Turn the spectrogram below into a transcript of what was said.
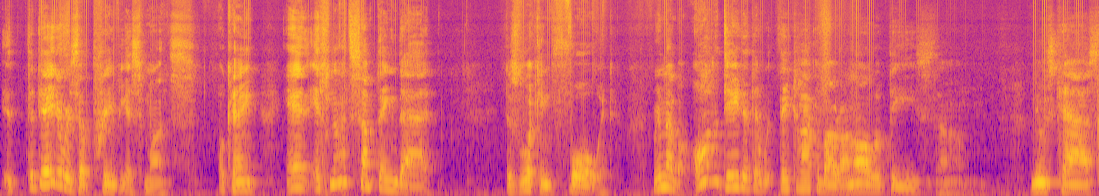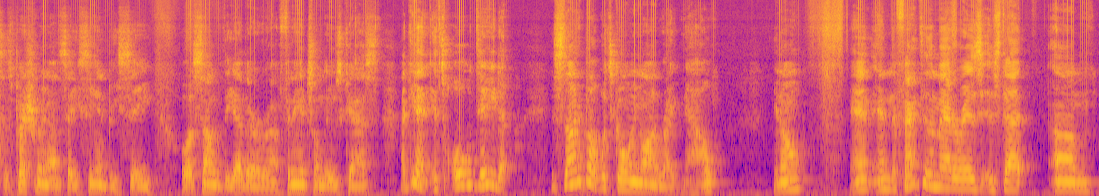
it, the data is of previous months, okay, and it's not something that is looking forward remember all the data that they talk about on all of these um, newscasts, especially on say CNBC or some of the other uh, financial newscasts. Again, it's old data. It's not about what's going on right now, you know. And and the fact of the matter is is that um,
